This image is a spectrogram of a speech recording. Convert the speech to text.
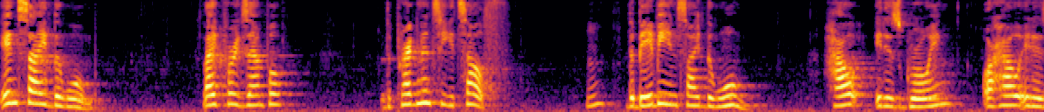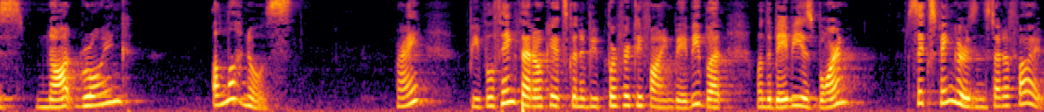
Inside the womb. Like for example, the pregnancy itself. Hmm? The baby inside the womb. How it is growing or how it is not growing. Allah knows. Right? People think that, okay, it's going to be perfectly fine baby, but when the baby is born, six fingers instead of five.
